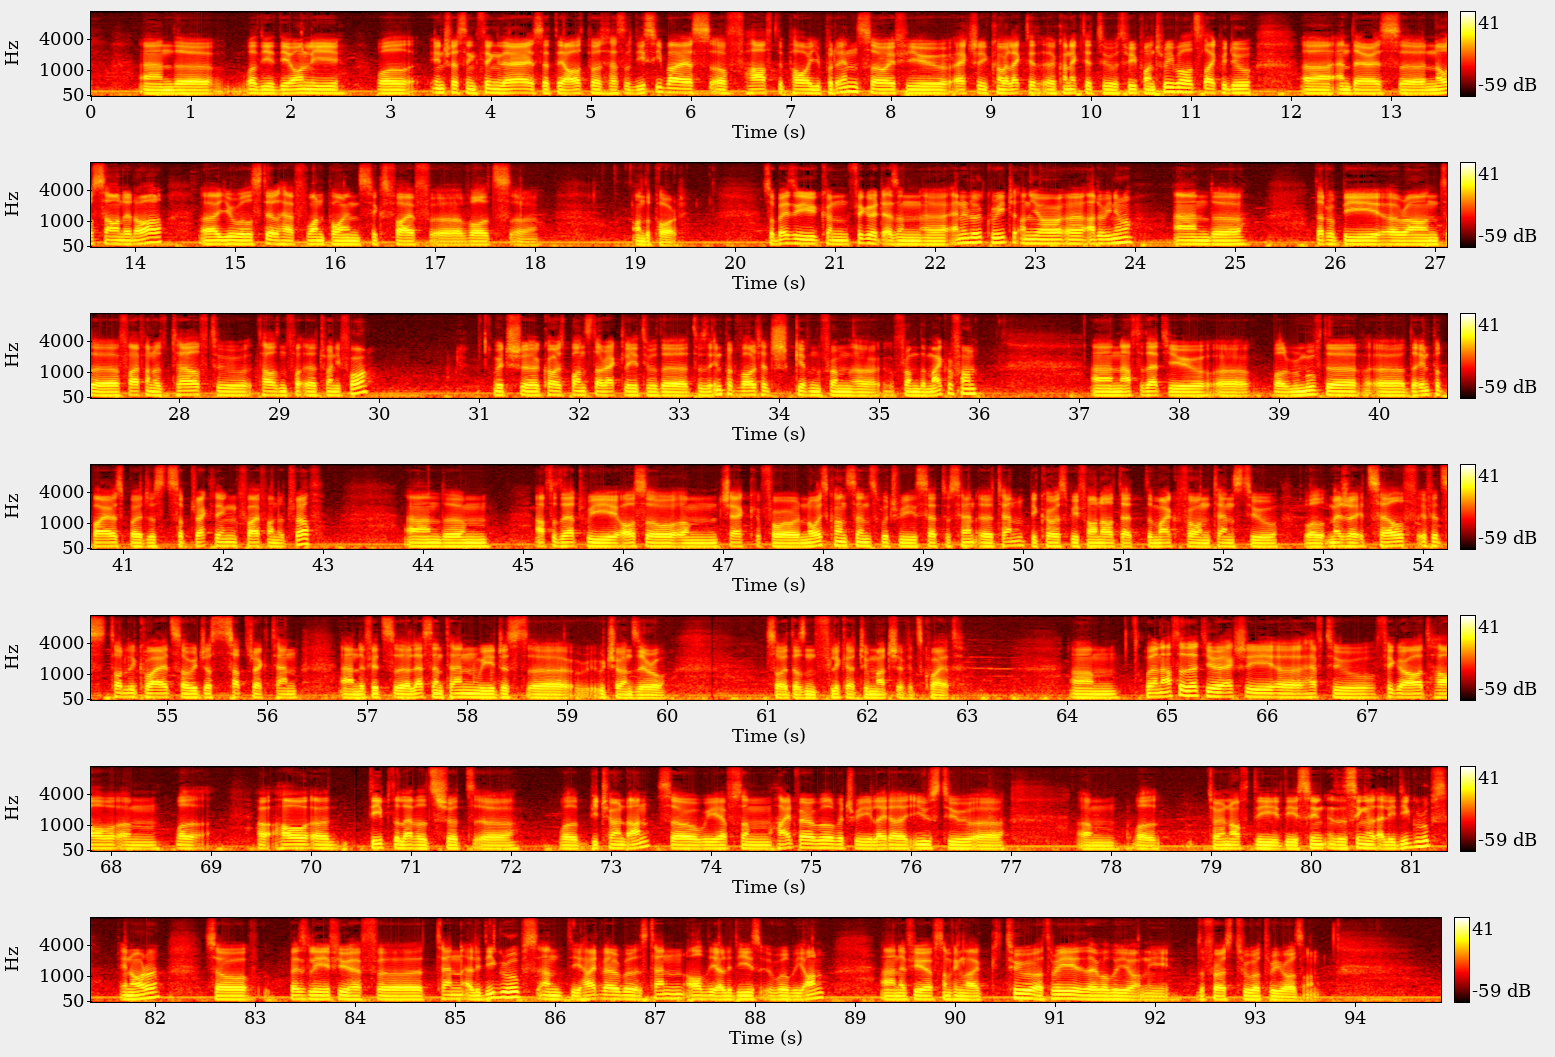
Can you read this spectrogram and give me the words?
and well, the the only well, interesting thing there is that the output has a DC bias of half the power you put in. So if you actually connect it, uh, connect it to 3.3 volts like we do, uh, and there is uh, no sound at all, uh, you will still have 1.65 uh, volts uh, on the port. So basically you configure it as an analog read on your Arduino, and that would be around 512 to 1024 which uh, corresponds directly to the to the input voltage given from uh, from the microphone. And after that, you uh, well remove the uh, the input bias by just subtracting 512, and um, After that, we also um, check for noise constants, which we set to uh, 10, because we found out that the microphone tends to well measure itself if it's totally quiet. So we just subtract 10, and if it's uh, less than 10, we just uh, return zero, so it doesn't flicker too much if it's quiet. Um, well, and after that, you actually uh, have to figure out how um, well how uh, deep the levels should will be turned on. So we have some height variable which we later use to uh, um, well turn off the the, sing the, single LED groups in order. So basically, if you have uh, 10 LED groups and the height variable is 10, all the LEDs will be on. And if you have something like two or three, they will be only the first two or three rows on.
